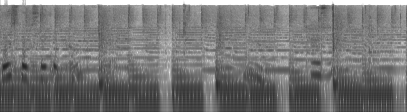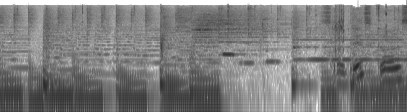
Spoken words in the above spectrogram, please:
This looks like an hmm, outfit. So this goes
